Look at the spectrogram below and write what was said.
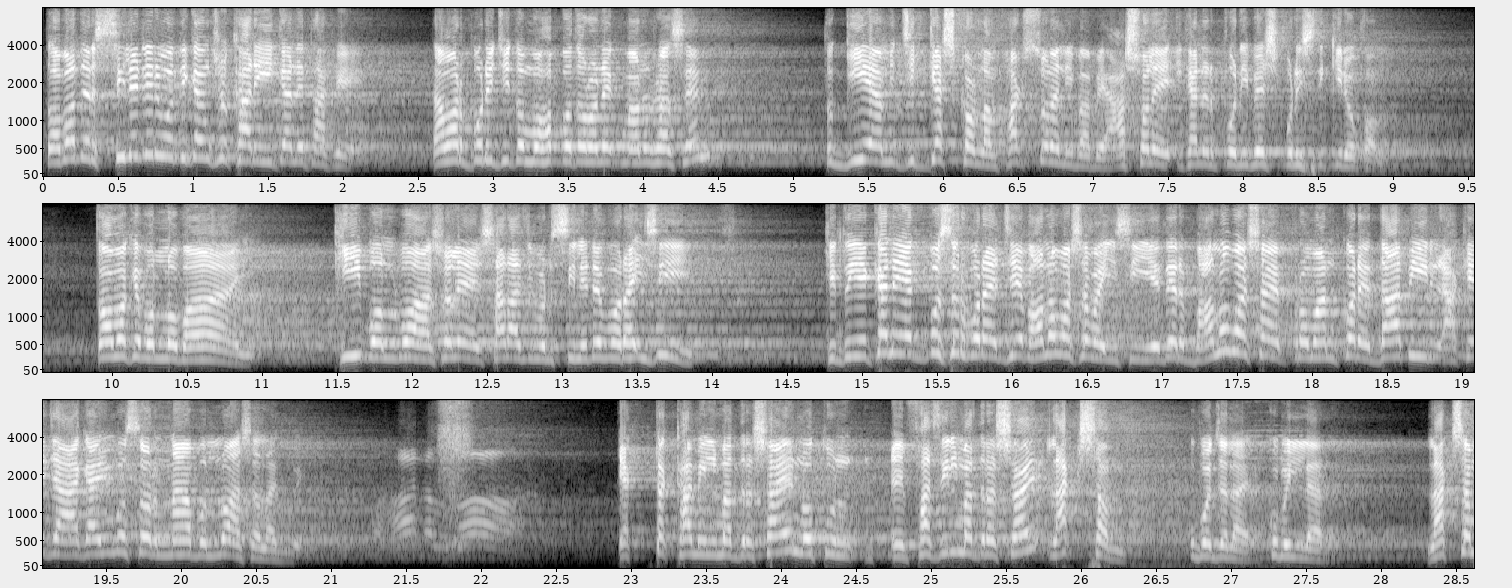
তো আমাদের সিলেটের অধিকাংশ কারি এখানে থাকে। আমার পরিচিত মহব্বতের অনেক মানুষ আছেন। তো গিয়ে আমি জিজ্ঞাসা করলাম পার্সোনালি ভাবে আসলে এখানের পরিবেশ, পরিস্থিতি কীরকম? তো আমাকে বলল, ভাই, কি বলব? আসলে সারা জীবন সিলেটে পড়াইছি। কিন্তু এখানে এক বছর পরে যে ভালোবাসা পাইছি এদের ভালোবাসায় প্রমাণ করে দাবি রাখে যে আগামী বছর না বললেও আশা লাগবে। একটা কামিল মাদ্রাসায় নতুন ফাজিল মাদ্রাসায় লাকসাম উপজেলায় কুমিল্লার। লাকসাম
